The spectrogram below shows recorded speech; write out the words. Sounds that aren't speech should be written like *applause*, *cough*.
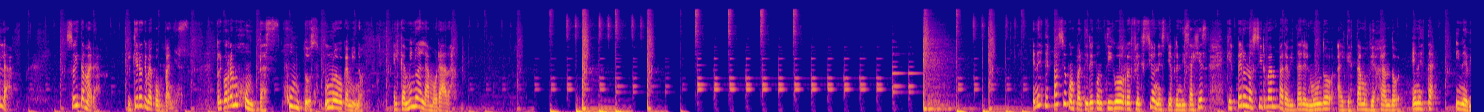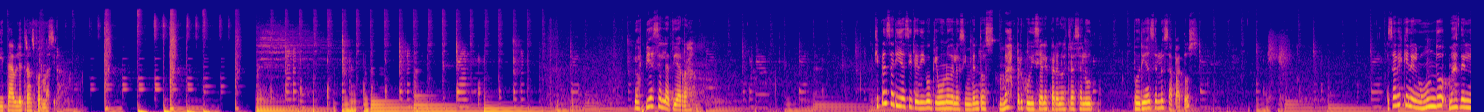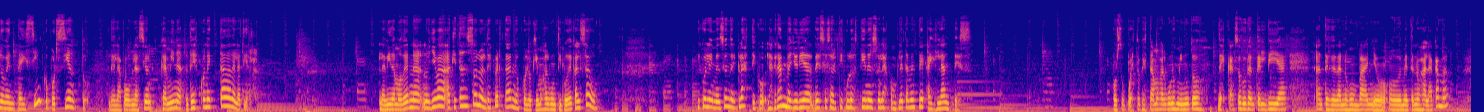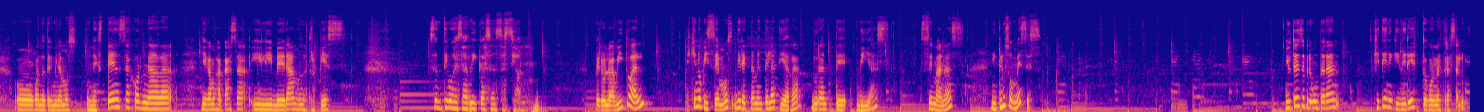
Hola, soy Tamara y quiero que me acompañes. Recorramos juntas, juntos, un nuevo camino, el camino a la morada. En este espacio compartiré contigo reflexiones y aprendizajes que espero nos sirvan para evitar el mundo al que estamos viajando en esta inevitable transformación. Los pies en la tierra. ¿Qué pensarías si te digo que uno de los inventos más perjudiciales para nuestra salud podrían ser los zapatos? ¿Sabes que en el mundo más del 95% de la población camina desconectada de la Tierra? La vida moderna nos lleva a que tan solo al despertar nos coloquemos algún tipo de calzado. Y con la invención del plástico, la gran mayoría de esos artículos tienen suelas completamente aislantes. Por supuesto que estamos algunos minutos descalzos durante el día, antes de darnos un baño o de meternos a la cama, o cuando terminamos una extensa jornada, llegamos a casa y liberamos nuestros pies. Sentimos esa rica sensación. Pero lo habitual es que no pisemos directamente la tierra durante días, semanas, incluso meses. Y ustedes se preguntarán, ¿qué tiene que ver esto con nuestra salud?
